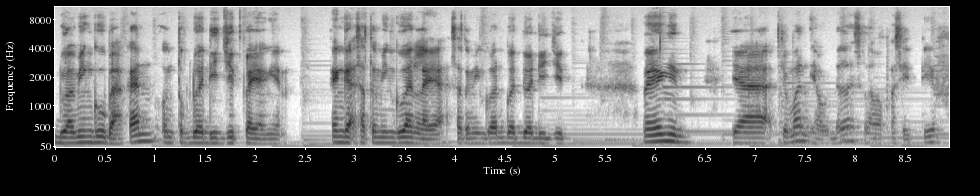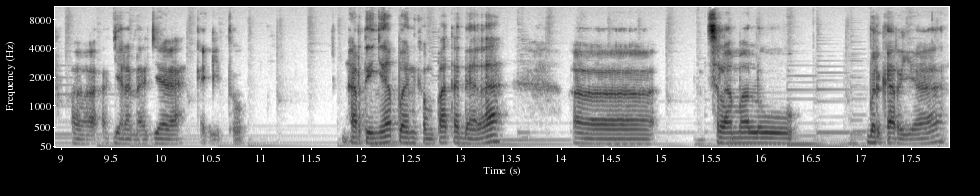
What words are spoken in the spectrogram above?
dua minggu bahkan untuk dua digit bayangin. Eh nggak satu mingguan lah ya. Satu mingguan buat dua digit. Bayangin. Ya cuman ya udahlah selama positif uh, jalan aja kayak gitu. Artinya poin keempat adalah uh, selama lu berkarya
